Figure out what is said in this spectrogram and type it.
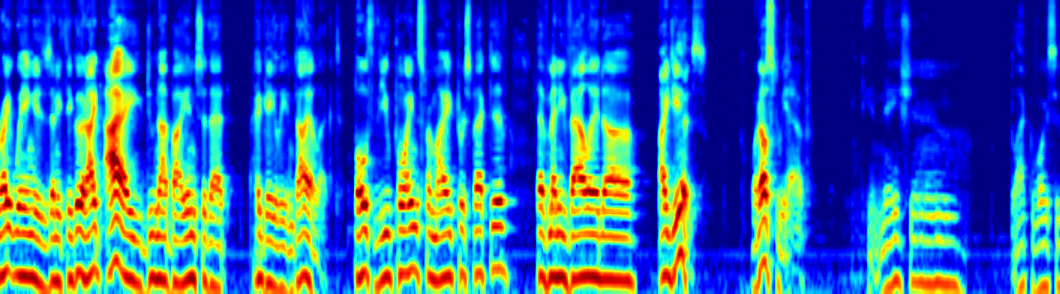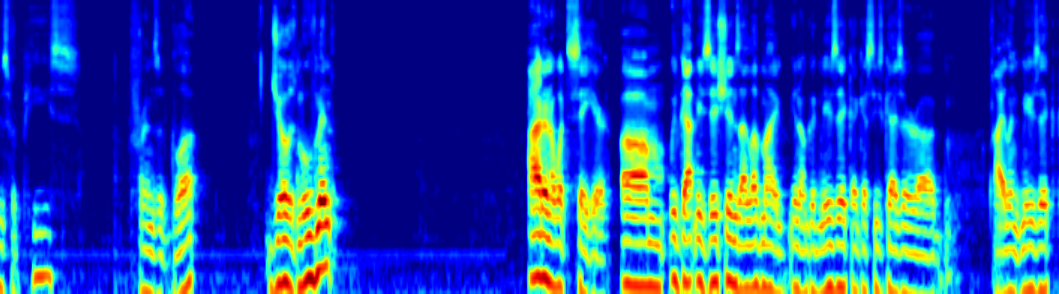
right wing is anything good. I I do not buy into that Hegelian dialect. Both viewpoints, from my perspective, have many valid uh, ideas. What else do we have? Indian Nation, Black Voices for Peace, Friends of Glut, Joe's Movement. I don't know what to say here. Um, we've got musicians. I love my, you know, good music. I guess these guys are uh, island music,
